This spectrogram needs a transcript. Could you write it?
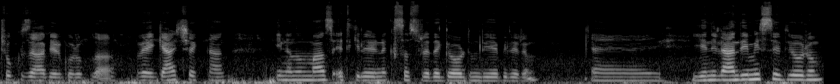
Çok güzel bir grupla ve gerçekten inanılmaz etkilerini kısa sürede gördüm diyebilirim. Ee, yenilendiğimi hissediyorum.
